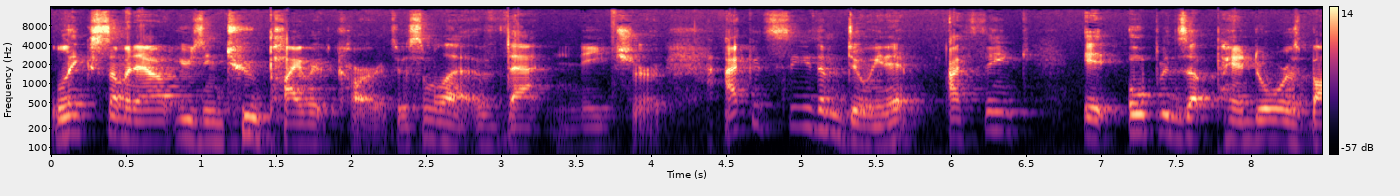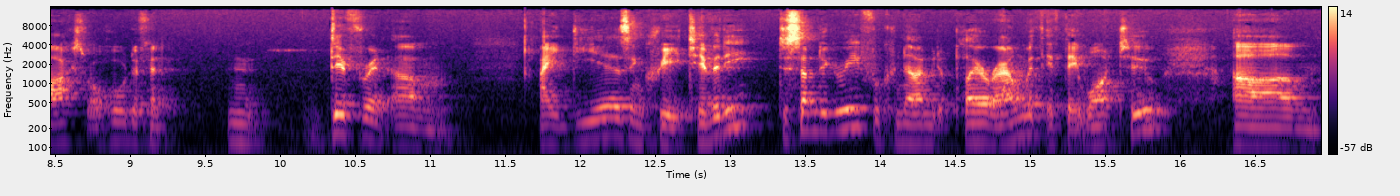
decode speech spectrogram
link summon out using two pirate cards or something of that nature. I could see them doing it. I think it opens up Pandora's box for a whole different different um, ideas and creativity to some degree for Konami to play around with if they want to. Um,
